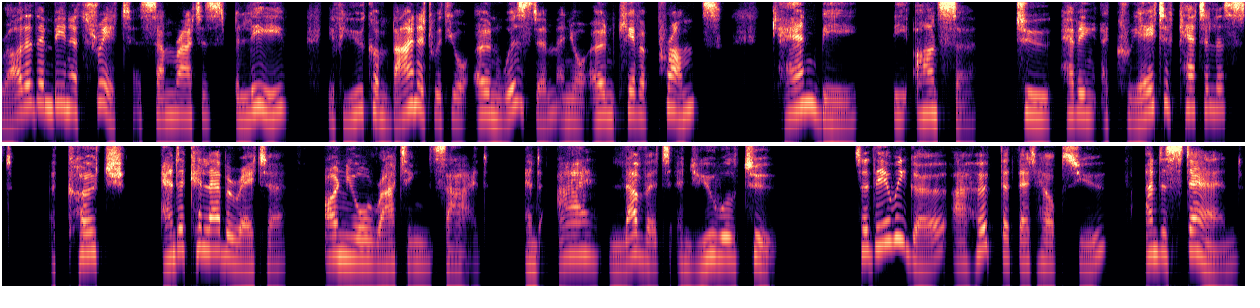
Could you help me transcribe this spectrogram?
rather than being a threat, as some writers believe, if you combine it with your own wisdom and your own clever prompts, can be the answer to having a creative catalyst, a coach, and a collaborator on your writing side. And I love it, and you will too. So there we go. I hope that that helps you understand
